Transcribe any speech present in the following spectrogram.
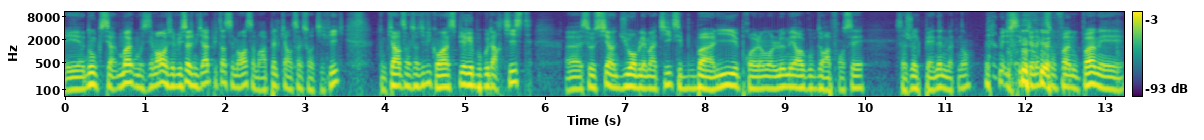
et euh, donc moi c'est marrant j'ai vu ça je me dis ah putain c'est marrant ça me rappelle 45 scientifiques. Donc 45 scientifiques ont inspiré beaucoup d'artistes. Euh, c'est aussi un duo emblématique c'est Booba Ali probablement le meilleur groupe de rap français. Ça joue avec PNL maintenant. Mais je sais qu'il y en a qui sont fans ou pas mais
